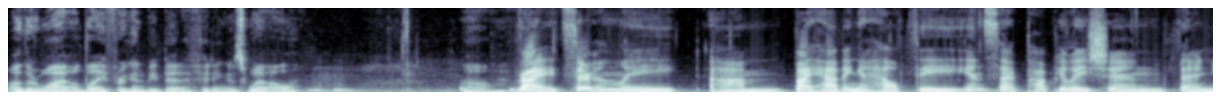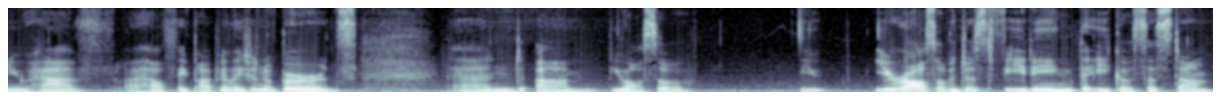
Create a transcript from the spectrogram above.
other wildlife are going to be benefiting as well. Mm-hmm. Um, right. Certainly, um, by having a healthy insect population, then you have a healthy population of birds, and um, you also you you're also just feeding the ecosystem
